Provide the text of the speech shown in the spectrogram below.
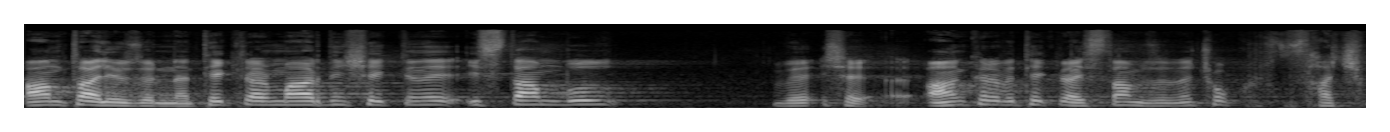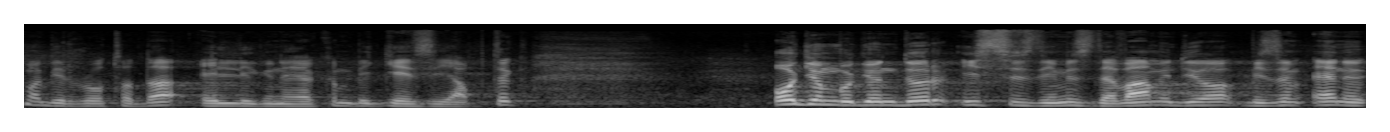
Antalya üzerinden tekrar Mardin şeklinde İstanbul ve şey Ankara ve tekrar İstanbul üzerinden çok saçma bir rotada 50 güne yakın bir gezi yaptık. O gün bugündür işsizliğimiz devam ediyor. Bizim en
